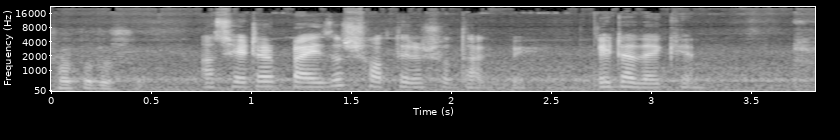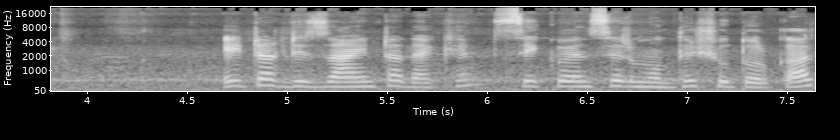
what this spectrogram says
সতেরোশো। আচ্ছা এটার প্রাইসও সতেরোশো থাকবে। এটা দেখেন এটার ডিজাইনটা দেখেন সিকোয়েন্সের মধ্যে সুতোর কাজ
